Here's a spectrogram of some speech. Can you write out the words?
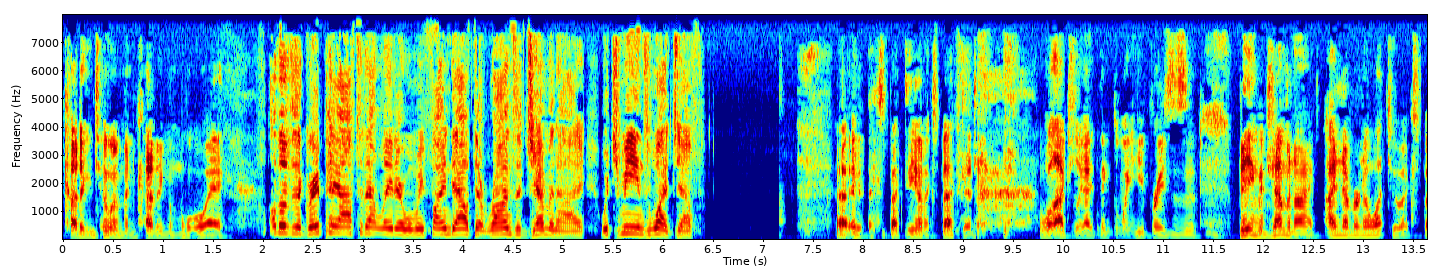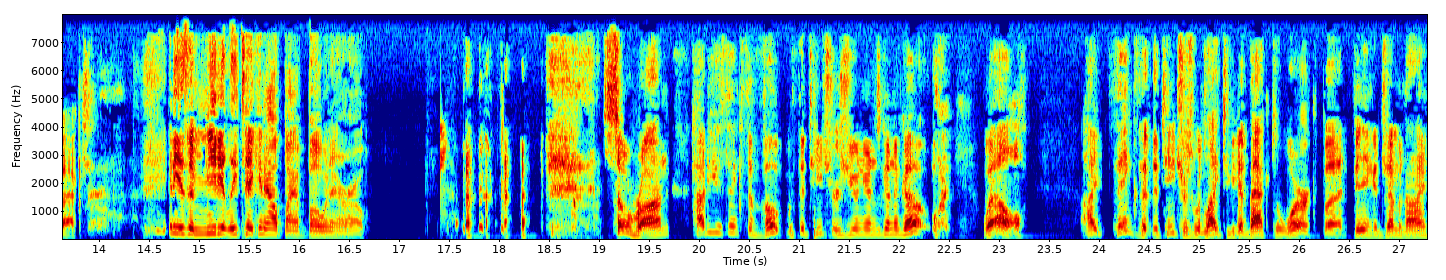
cutting to him and cutting him away. Although there's a great payoff to that later when we find out that Ron's a Gemini, which means what, Jeff? Uh, expect the unexpected. well, actually, I think the way he phrases it, being a Gemini, I never know what to expect. And he is immediately taken out by a bow and arrow. so, Ron, how do you think the vote with the teachers' union is going to go? Well, I think that the teachers would like to get back to work, but being a Gemini,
